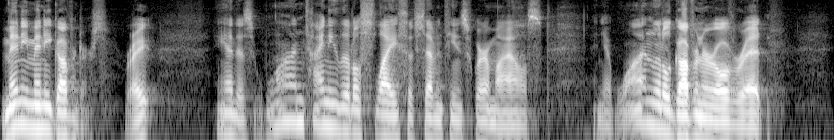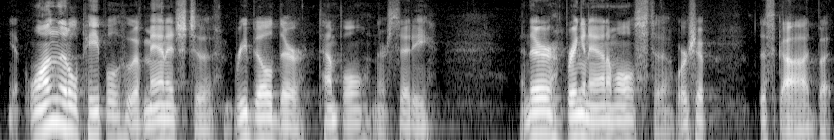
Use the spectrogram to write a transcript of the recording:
Many, many governors, right? Have this one tiny little slice of 17 square miles, and you have one little governor over it. You have one little people who have managed to rebuild their temple and their city, and they're bringing animals to worship this God, but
